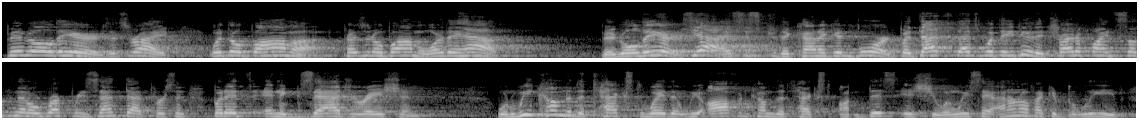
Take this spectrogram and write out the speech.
Big old ears, that's right. With Obama, President Obama, what do they have? Big old ears. Yeah, it's just they're kind of getting bored. But that's that's what they do. They try to find something that'll represent that person, but it's an exaggeration. When we come to the text the way that we often come to the text on this issue, when we say, I don't know if I could believe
